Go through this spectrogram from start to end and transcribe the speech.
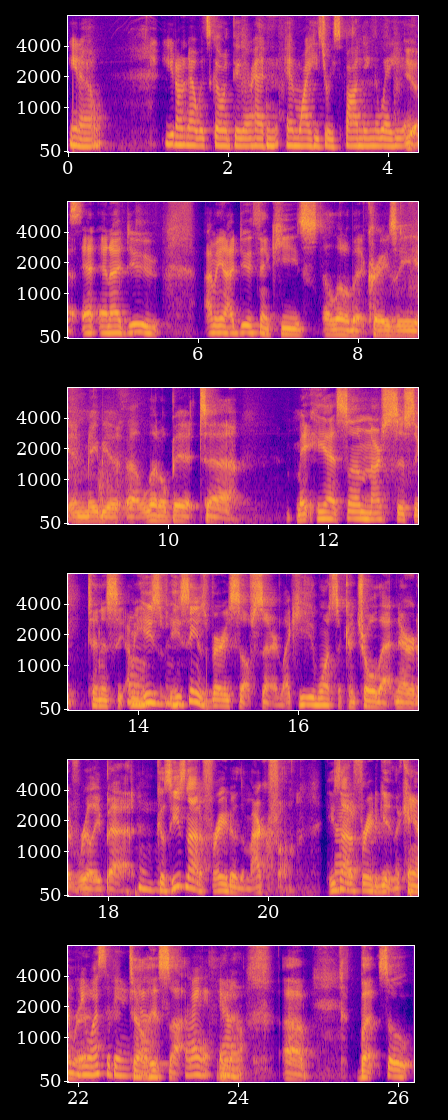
you know, you don't know what's going through their head and, and why he's responding the way he yeah. is. And, and I do, I mean, I do think he's a little bit crazy and maybe a, a little bit, uh, he has some narcissistic tendency. I mean, he's he seems very self centered. Like he wants to control that narrative really bad because he's not afraid of the microphone. He's not afraid to get in the camera. He and wants to be- tell yeah. his side. Right, You yeah. know. Um, but so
